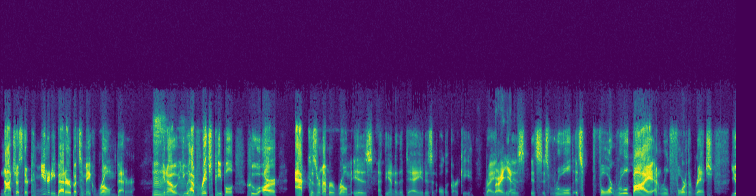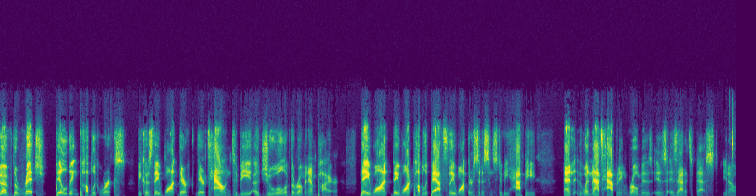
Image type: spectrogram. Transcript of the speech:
not just their community better, but to make Rome better. you Mm, know mm. you have rich people who are act because remember rome is at the end of the day it is an oligarchy right Right, It yeah. is it's it's ruled it's for ruled by and ruled for the rich you have the rich building public works because they want their their town to be a jewel of the roman empire they want they want public baths they want their citizens to be happy and when that's happening rome is is is at its best you know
